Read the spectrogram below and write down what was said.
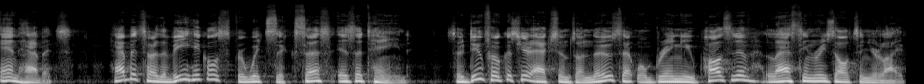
and habits. Habits are the vehicles for which success is attained. So do focus your actions on those that will bring you positive, lasting results in your life.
